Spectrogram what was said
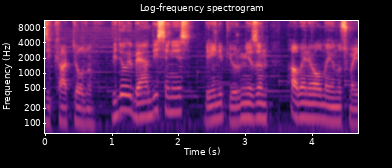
dikkatli olun. Videoyu beğendiyseniz beğenip yorum yazın. Abone olmayı unutmayın.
